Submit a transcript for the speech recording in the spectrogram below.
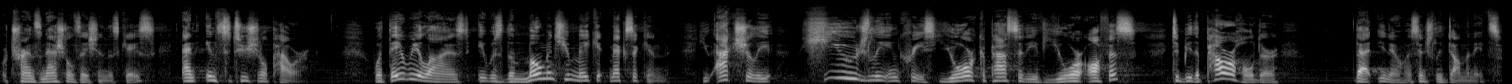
or transnationalization in this case, and institutional power. What they realized, it was the moment you make it Mexican, you actually hugely increase your capacity of your office to be the power holder that, you know, essentially dominates.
